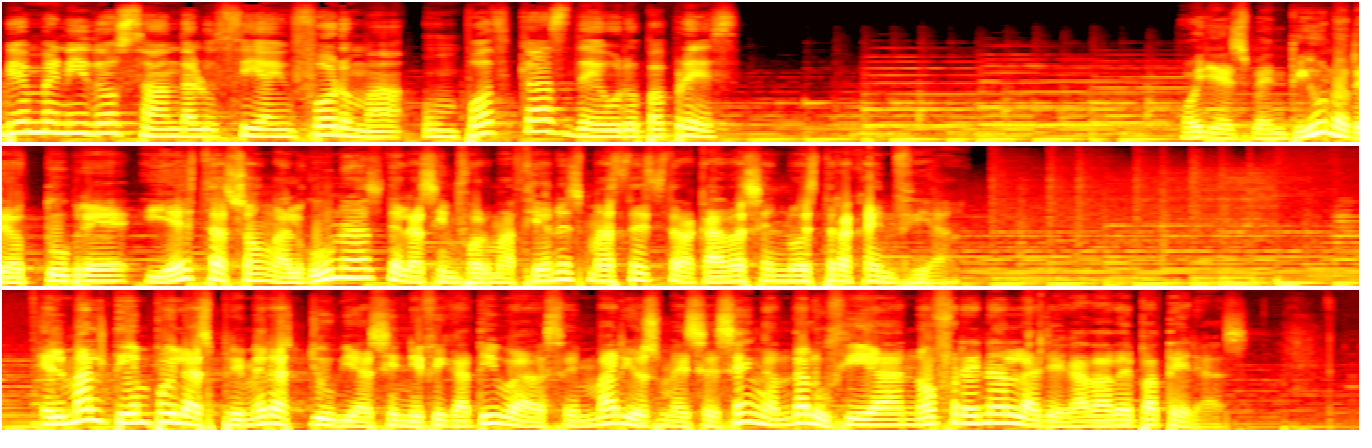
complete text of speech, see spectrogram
Bienvenidos a Andalucía Informa, un podcast de Europa Press. Hoy es 21 de octubre y estas son algunas de las informaciones más destacadas en nuestra agencia. El mal tiempo y las primeras lluvias significativas en varios meses en Andalucía no frenan la llegada de pateras.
